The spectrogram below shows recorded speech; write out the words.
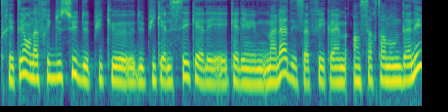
traitée en Afrique du Sud depuis que depuis qu'elle sait qu'elle est qu'elle est malade et ça fait quand même un certain nombre d'années,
